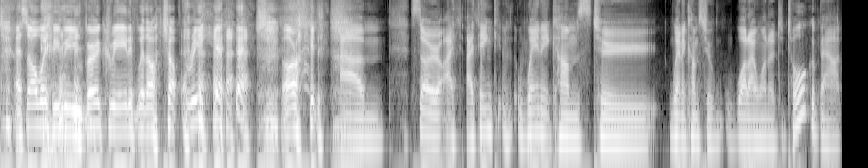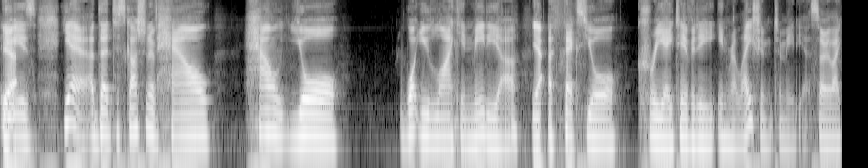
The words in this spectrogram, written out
As always, we've been very creative with our top three. all right. um so i i think when it comes to when it comes to what i wanted to talk about Yeah. is yeah the discussion of how how your what you like in media Yeah. affects your creativity in relation to media so like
